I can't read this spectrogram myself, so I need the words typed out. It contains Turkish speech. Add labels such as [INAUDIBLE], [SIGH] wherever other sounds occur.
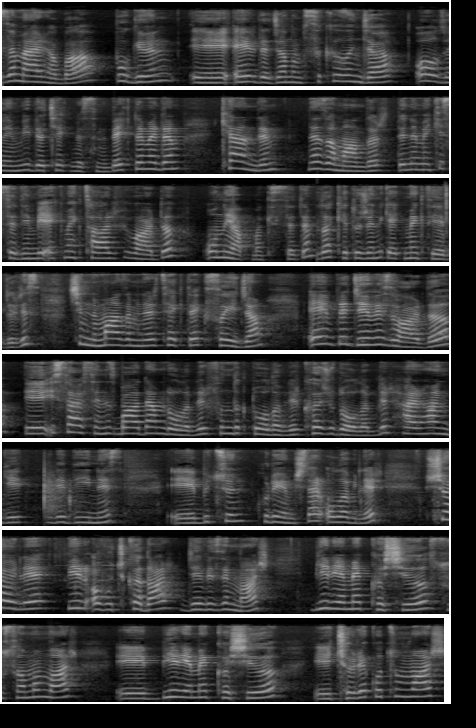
Herkese merhaba. Bugün e, evde canım sıkılınca Olcay'ın video çekmesini beklemedim. Kendim ne zamandır denemek istediğim bir ekmek tarifi vardı. Onu yapmak istedim. Da ketojenik ekmek diyebiliriz. Şimdi malzemeleri tek tek sayacağım. Evde ceviz vardı. E, isterseniz badem de olabilir, fındık da olabilir, kaju da olabilir. Herhangi dilediğiniz e, bütün kuru yemişler olabilir. Şöyle bir avuç kadar cevizim var. Bir yemek kaşığı susamım var. E, bir yemek kaşığı e, çörek otum var.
